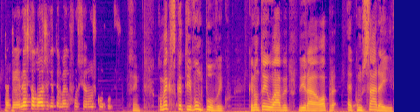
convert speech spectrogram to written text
Portanto, é nesta lógica também que funcionam os concursos. Sim. Como é que se cativa um público que não tem o hábito de ir à ópera a começar a ir?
